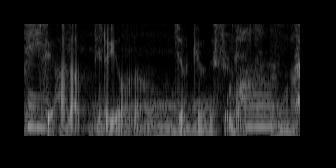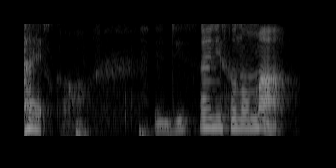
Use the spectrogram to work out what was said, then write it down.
支払ってるような状況ですね。あそうなんですか。え実際にそのまあ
